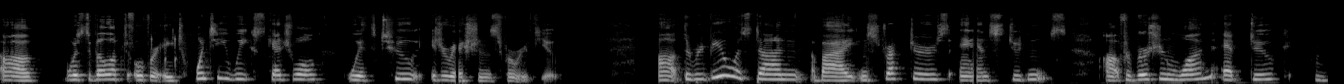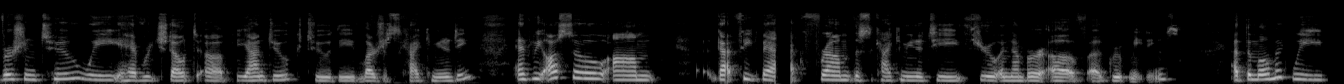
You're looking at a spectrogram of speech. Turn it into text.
uh, was developed over a 20 week schedule with two iterations for review. Uh, the review was done by instructors and students uh, for version one at Duke. Version two, we have reached out uh, beyond Duke to the larger Sakai community. And we also um, got feedback from the Sakai community through a number of uh, group meetings. At the moment, we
